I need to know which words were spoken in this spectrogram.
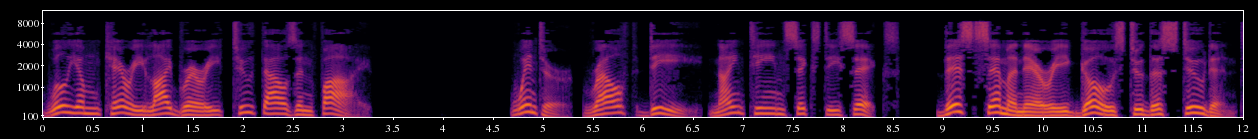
William Carey Library 2005 Winter, Ralph D. 1966. This seminary goes to the student.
